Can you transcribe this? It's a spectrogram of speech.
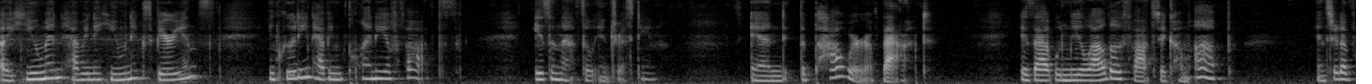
a human having a human experience, including having plenty of thoughts. Isn't that so interesting? And the power of that is that when we allow those thoughts to come up, instead of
